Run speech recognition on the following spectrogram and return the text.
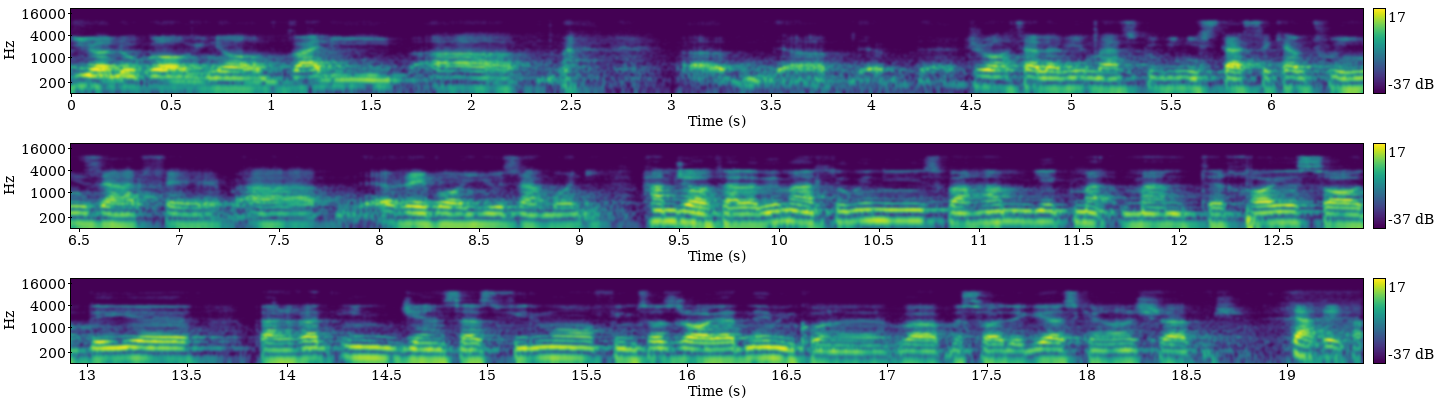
دیالوگا و اینا. ولی جاه طلبی مطلوبی نیست دست کم تو این ظرف روایی و زمانی. هم جاه طلبی مطلوبی نیست و هم یک منطقهای ساده در حقیقت این جنس از فیلم و فیلمساز رعایت نمی‌کنه و به سادگی از کنارش رد میشه. دقیقا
